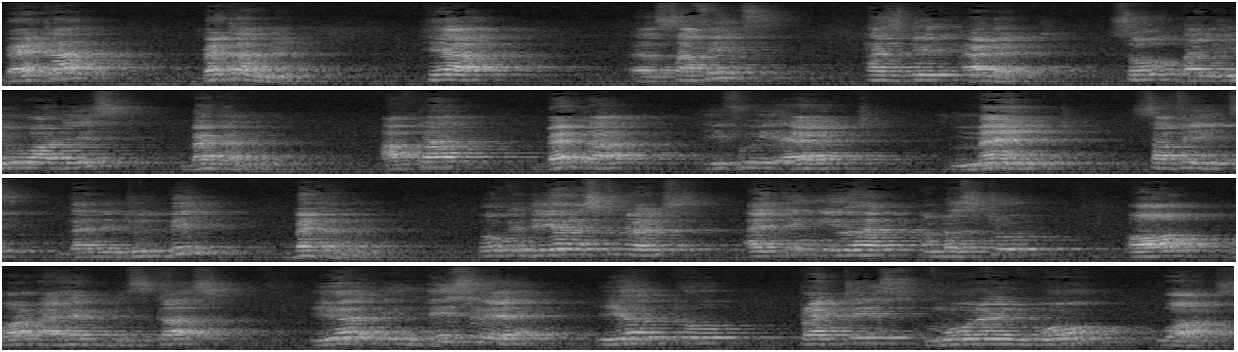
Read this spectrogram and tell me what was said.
Better, betterment. Here uh, suffix has been added. So the new word is betterment. After better, if we add ment suffix, then it will be betterment. Okay, dear students, I think you have understood all what I have discussed. Have, in this way, you have to practice more and more words.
